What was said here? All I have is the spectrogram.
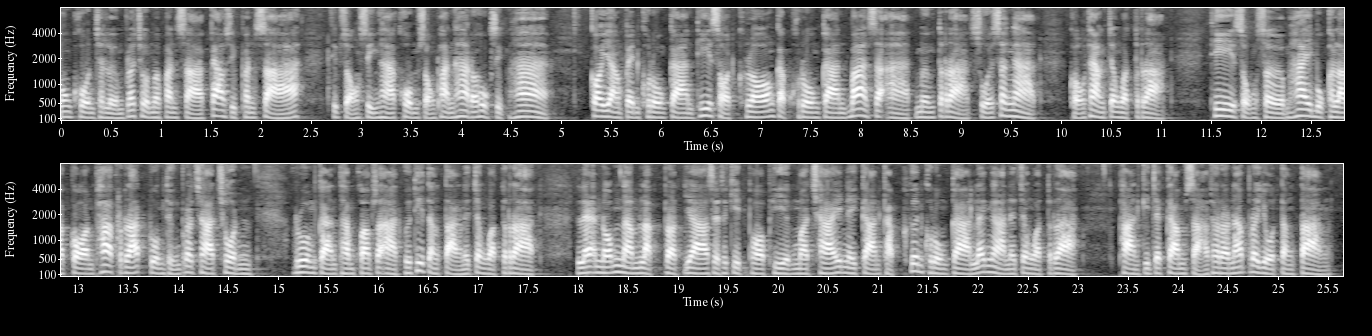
มงคลเฉลิมพระชนมพรรษา 90 พรรษา 12 สิงหาคม 2565 ก็ยังเป็นโครงการที่สอดคล้องกับโครงการบ้านสะอาดเมืองตราดสวยสง่าของทางจังหวัดตราด ที่ส่งเสริมให้บุคลากรภาครัฐรวมถึงประชาชน ร่วมการทำความสะอาดพื้นที่ต่างๆ ในจังหวัดตราด และน้อมนำหลักปรัชญาเศรษฐกิจพอเพียงมาใช้ในการขับเคลื่อนโครงการและงานในจังหวัดตราด ผ่านกิจกรรมสาธารณประโยชน์ต่างๆ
